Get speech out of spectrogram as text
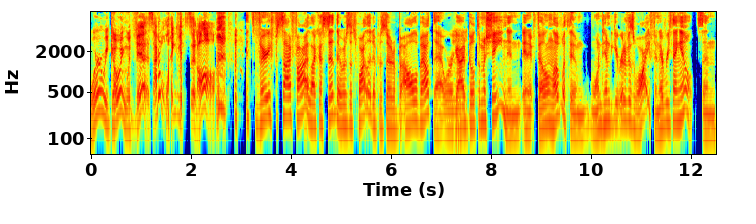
where are we going with this? I don't like this at all." It's very sci-fi. Like I said, there was a Twilight episode all about that, where a guy Mhm. built a machine and and it fell in love with him, wanted him to get rid of his wife and everything else, and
